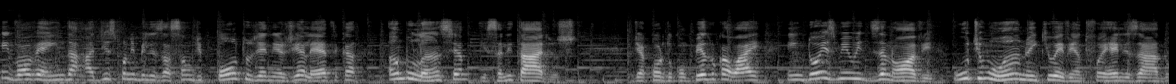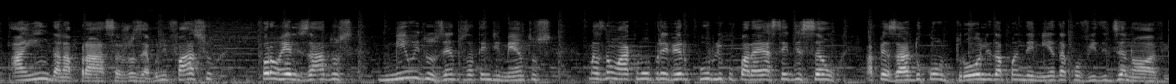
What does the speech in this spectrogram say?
envolve ainda a disponibilização de pontos de energia elétrica, ambulância e sanitários. De acordo com Pedro Kawai, em 2019, o último ano em que o evento foi realizado ainda na Praça José Bonifácio, foram realizados 1.200 atendimentos, mas não há como prever público para esta edição, apesar do controle da pandemia da Covid-19.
